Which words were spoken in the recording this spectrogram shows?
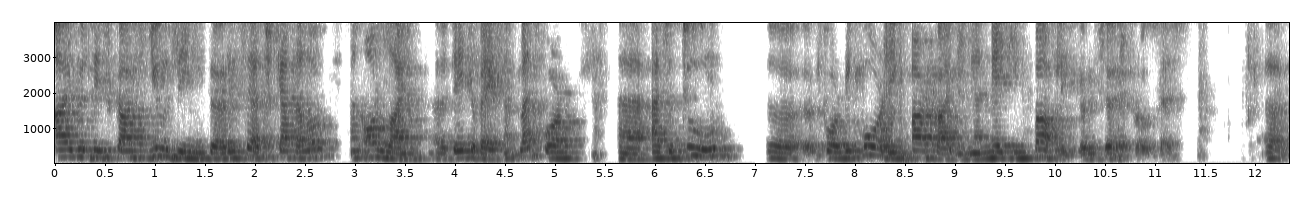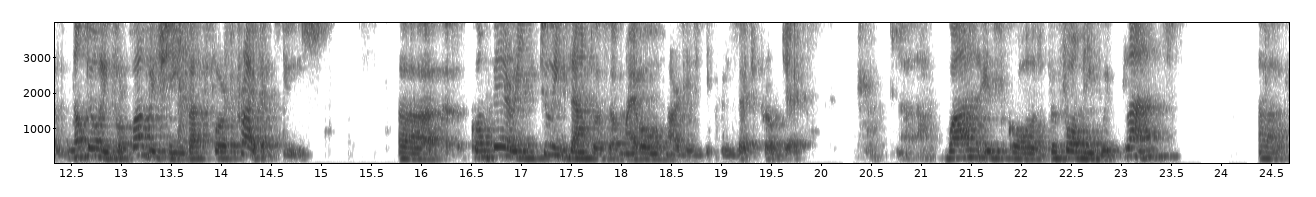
I will discuss using the research catalog, an online uh, database and platform, uh, as a tool uh, for recording, archiving, and making public a research process, uh, not only for publishing, but for private use. Uh, comparing two examples of my own artistic research projects. Uh, one is called Performing with Plants uh,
